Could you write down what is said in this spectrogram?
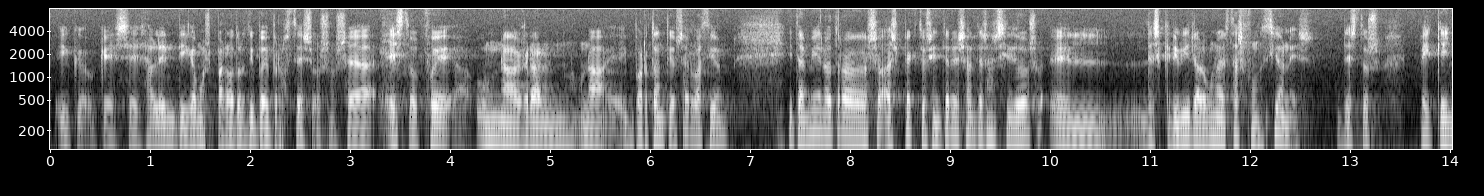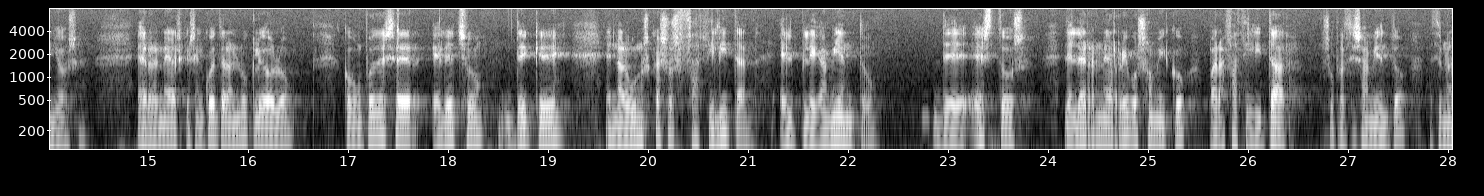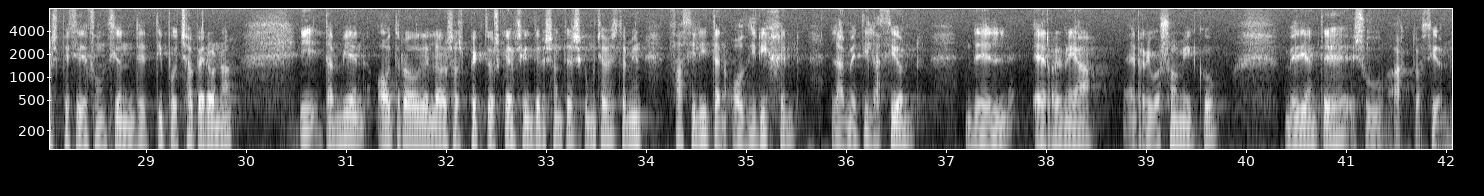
y que, se salen, digamos, para otro tipo de procesos. O sea, esto fue una gran, una importante observación. Y también otros aspectos interesantes han sido el describir algunas de estas funciones de estos pequeños RNAs que se encuentran en el nucleolo, como puede ser el hecho de que en algunos casos facilitan el plegamiento de estos, del RNA ribosómico para facilitar su procesamiento, hacer una especie de función de tipo chaperona. Y también otro de los aspectos que han sido interesantes es que muchas veces también facilitan o dirigen la metilación del RNA ribosómico mediante su actuación.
